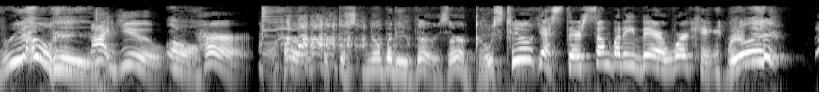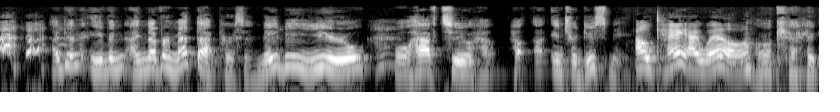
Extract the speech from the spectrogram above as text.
Really? Not you, Oh. her. Oh, her, but there's nobody there. Is there a ghost here? Yes, there's somebody there working. Really? I didn't even, I never met that person. Maybe you will have to uh, introduce me. Okay, I will. Okay.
